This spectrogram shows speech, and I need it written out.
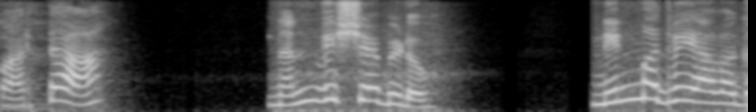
ಪಾರ್ಥ ನನ್ನ ವಿಷಯ ಬಿಡು. ನಿನ್ನ ಮದುವೆ ಯಾವಾಗ?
